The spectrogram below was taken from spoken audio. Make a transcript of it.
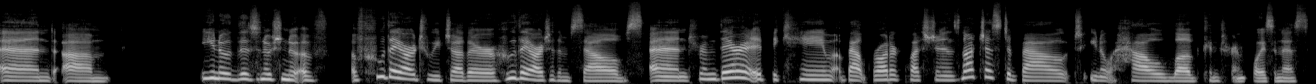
and um, you know, this notion of of who they are to each other, who they are to themselves. And from there, it became about broader questions, not just about, you know, how love can turn poisonous,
